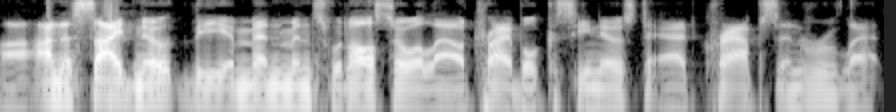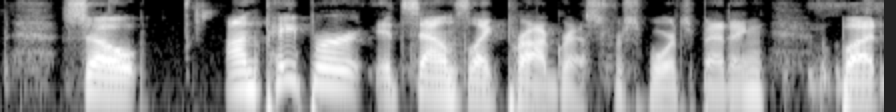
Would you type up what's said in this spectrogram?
Uh, on a side note, the amendments would also allow tribal casinos to add craps and roulette. So on paper, it sounds like progress for sports betting, but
